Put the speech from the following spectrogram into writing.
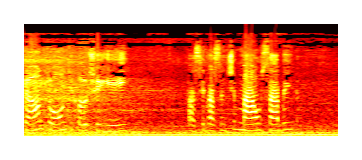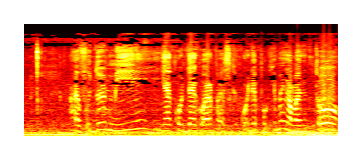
tanto ontem quando eu cheguei. Passei bastante mal, sabe? Aí eu fui dormir e acordei agora. Parece que acordei um pouquinho melhor, mas eu tô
